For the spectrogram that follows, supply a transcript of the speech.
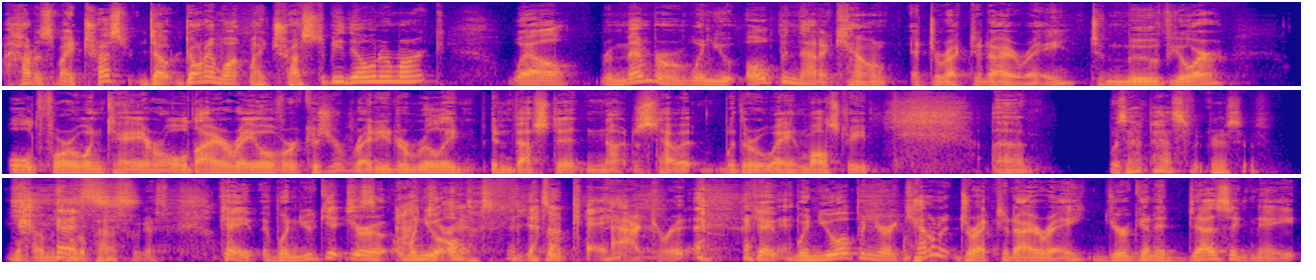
how does my trust? Don't, don't I want my trust to be the owner, Mark? Well, remember when you open that account at Directed IRA to move your old 401k or old IRA over because you're ready to really invest it and not just have it wither away in Wall Street. Uh, Was that passive aggressive? Yeah, I was a little passive aggressive. Okay, when you get your when you open, yeah, It's okay. accurate. Okay, when you open your account at Directed IRA, you're going to designate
